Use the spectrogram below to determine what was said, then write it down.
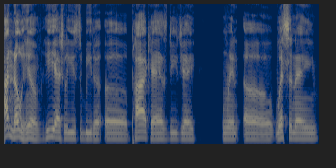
I know him. He actually used to be the uh podcast DJ when uh what's the name?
